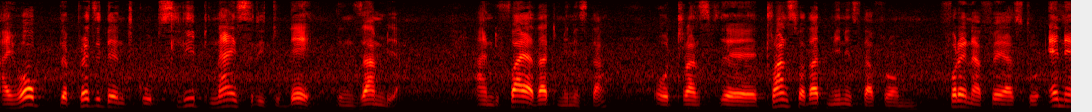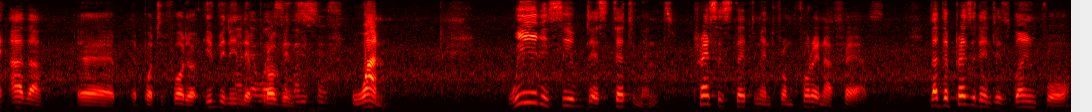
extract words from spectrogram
I hope the president could sleep nicely today in Zambia and fire that minister or trans- uh, transfer that minister from Foreign Affairs to any other uh, portfolio, even in Under the province. One, we received a statement, press statement from Foreign Affairs, that the president is going for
